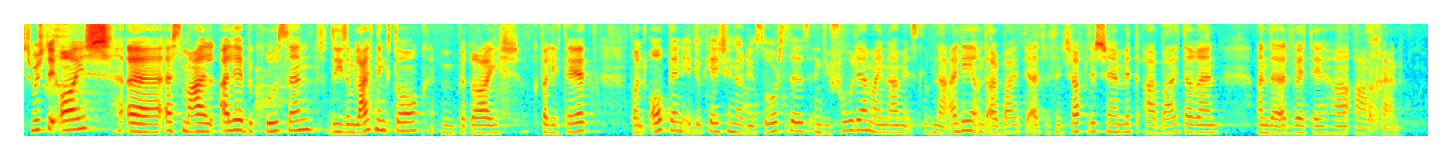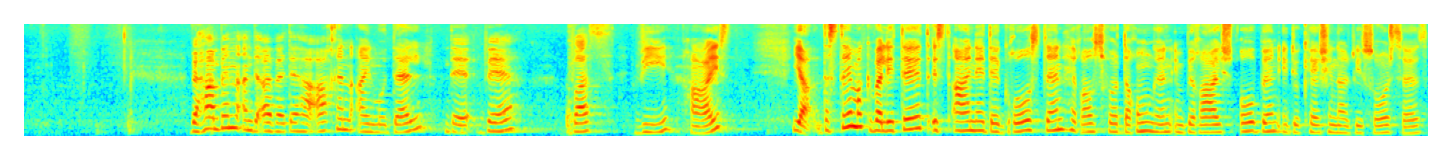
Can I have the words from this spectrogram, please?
Ich möchte euch äh, erstmal alle begrüßen zu diesem Lightning Talk im Bereich Qualität von Open Educational Resources in die Schule. Mein Name ist Lubna Ali und arbeite als wissenschaftliche Mitarbeiterin an der RWTH Aachen. Wir haben an der RWTH Aachen ein Modell, der Wer, Was, Wie heißt. Ja, das Thema Qualität ist eine der größten Herausforderungen im Bereich Open Educational Resources,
